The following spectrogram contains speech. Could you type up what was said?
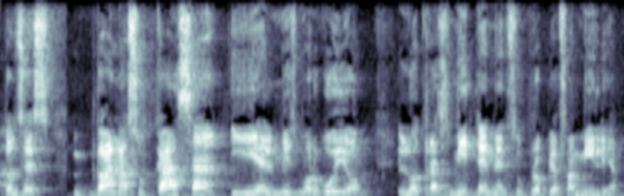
Entonces van a su casa y el mismo orgullo lo transmiten en su propia familia.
